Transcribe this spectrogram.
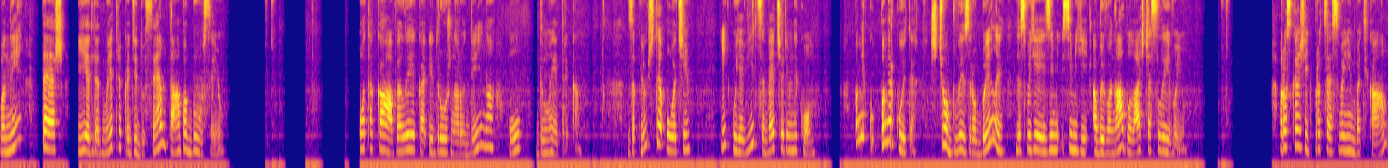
Вони теж є для Дмитрика дідусем та бабусею. Отака велика і дружна родина у Дмитрика. Заплющте очі і уявіть себе чарівником. Поміркуйте, що б ви зробили для своєї сім'ї, аби вона була щасливою. Розкажіть про це своїм батькам,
